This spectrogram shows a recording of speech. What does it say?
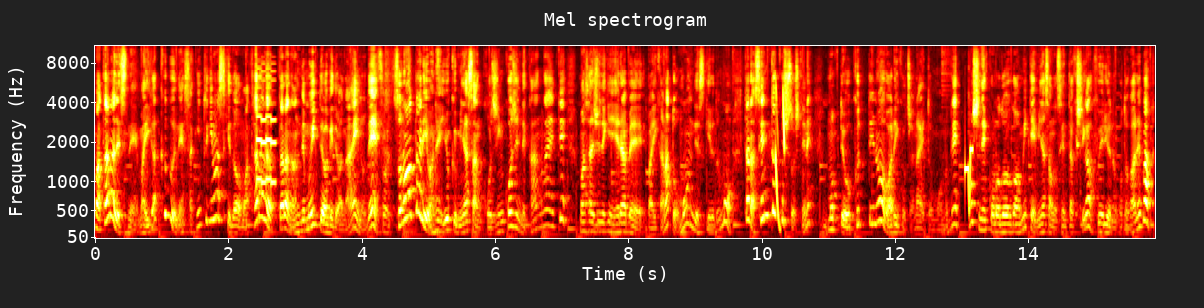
まあ、ただですね、まあ、医学部ね、先に言っときますけど、まあ、ただだったら何でもいいってわけではないので、そそのあたりはね、よく皆さん個人個人で考えて、まあ、最終的に選べばいいかなと思うんですけれども、ただ選択肢としてね、持っておくっていうのは悪いことじゃないと思うので、もしね、この動画を見て皆さんの選択肢が増えるようなことがあれば、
